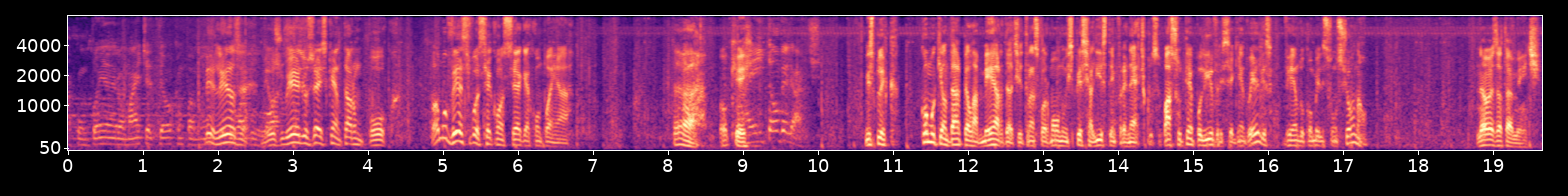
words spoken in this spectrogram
Acompanha a Aeromite até o acampamento. Beleza, meus joelhos já esquentaram um pouco. Vamos ver se você consegue acompanhar. Tá, ok. Aí então, velhote. Me explica, como que andar pela merda te transformou num especialista em frenéticos? Passa o tempo livre seguindo eles, vendo como eles funcionam? Não exatamente.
